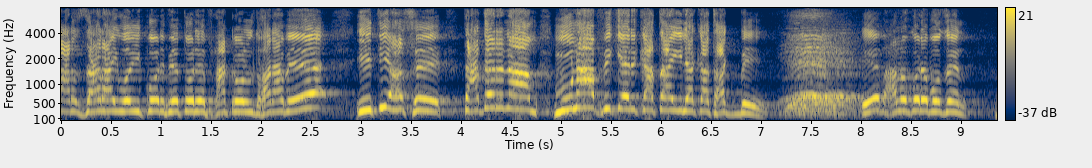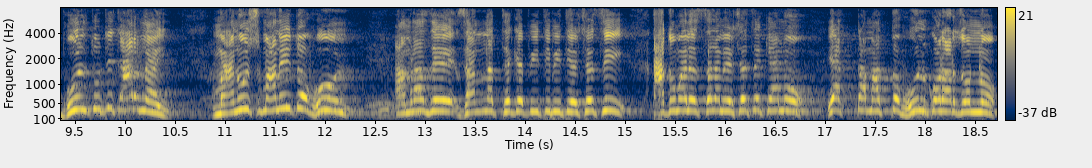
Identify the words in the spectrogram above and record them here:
আর যারাই ঐকর ভেতরে ফাটল ধরাবে, ইতিহাসে তাদের নাম মুনাফিকের কাতায় লেখা থাকবে। এ ভালো করে বোঝেন, ভুল ত্রুটি কার নাই? মানুষ মানেই তো ভুল। আমরা যে জান্নাত থেকে পৃথিবীতে এসেছি, আদম আলাইসাল্লাম এসেছে কেন? একটা মাত্র ভুল করার জন্য।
